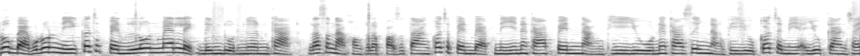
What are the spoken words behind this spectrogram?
รูปแบบรุ่นนี้ก็จะเป็นรุ่นแม่เหล็กดึงดูดเงินค่ะ ลักษณะของกระเป๋าสตางค์ก็จะเป็นแบบนี้นะคะ เป็นหนัง PU นะคะ ซึ่งหนัง PU ก็จะมีอายุการใช้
